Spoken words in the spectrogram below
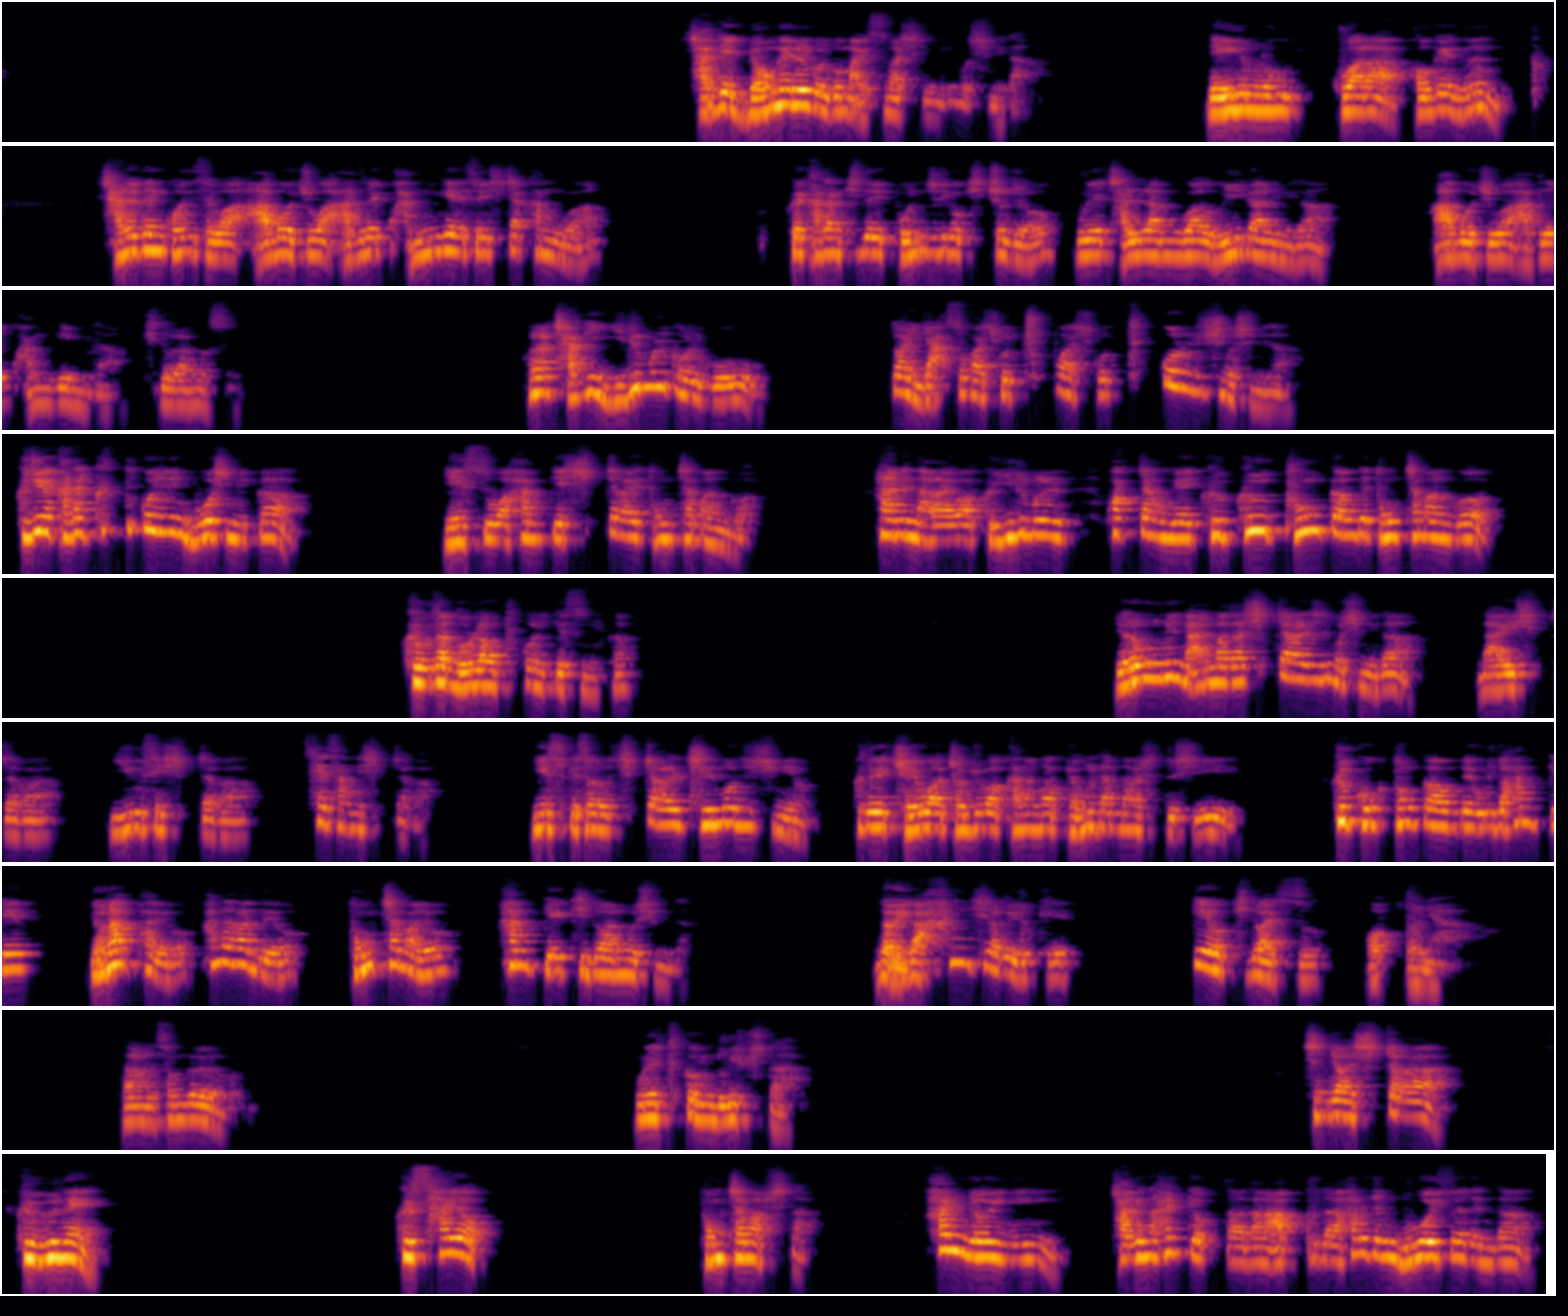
자기의 명예를 걸고 말씀하시는 것입니다. 내 이름으로 구하라. 거기에는 자녀된 권세와 아버지와 아들의 관계에서 시작함과 그게 가장 기도의 본질이고 기초죠. 우리의 잘남과 의가 아닙니다. 아버지와 아들의 관계입니다. 기도라는 것은. 그러나 자기 이름을 걸고 또한 약속하시고 축복하시고 특권을 주신 것입니다. 그 중에 가장 큰 특권이 무엇입니까? 예수와 함께 십자가에 동참하는 것. 하나님의 나라와 그 이름을 확장 위해 그, 그 부흥 가운데 동참하는 것. 그보다 놀라운 특권이 있겠습니까? 여러분, 우리 날마다 십자가를 지는 것입니다. 나의 십자가, 이웃의 십자가, 세상의 십자가. 예수께서 십자가를 짊어지시며 그들의 죄와 저주와 가난과 병을 담당하셨듯이 그 고통 가운데 우리도 함께 연합하여 하나가 되어 동참하여 함께 기도하는 것입니다. 너희가 한시라도 이렇게 깨어 기도할 수 없더냐. 사랑하는 성도 여러분, 우리의 특권을 누립시다. 진정한 십자가, 그 은혜, 그 사역, 동참합시다. 한 여인이 자기는 할 게 없다, 난 아프다, 하루 종일 누워 있어야 된다.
